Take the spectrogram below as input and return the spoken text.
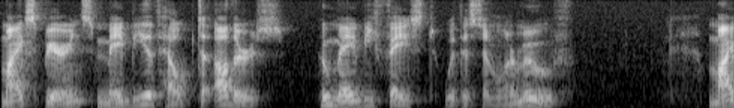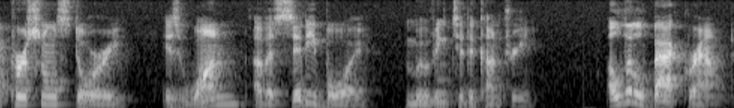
my experience may be of help to others who may be faced with a similar move. My personal story is one of a city boy moving to the country. A little background.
